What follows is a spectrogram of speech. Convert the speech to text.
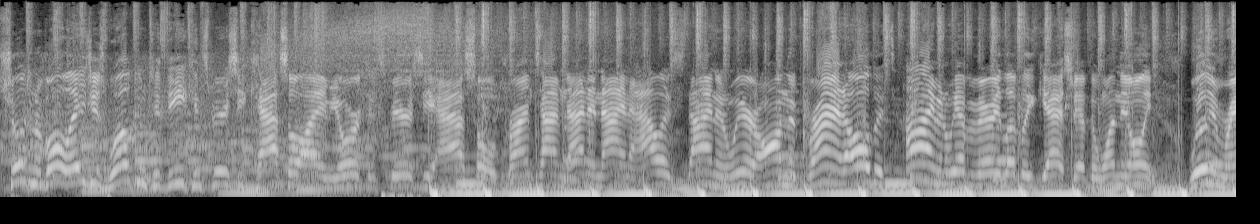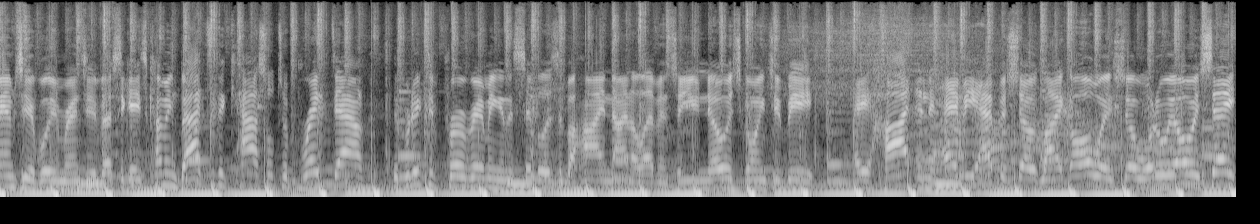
children of all ages, welcome to the Conspiracy Castle. I am your conspiracy asshole. Primetime 9 to 9, Alex Stein, and we are on the grind all the time. And we have a very lovely guest. We have the one, the only William Ramsey of William Ramsey Investigates coming back to the castle to break down the predictive programming and the symbolism behind 9 11. So you know it's going to be a hot and heavy episode, like always. So, what do we always say?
